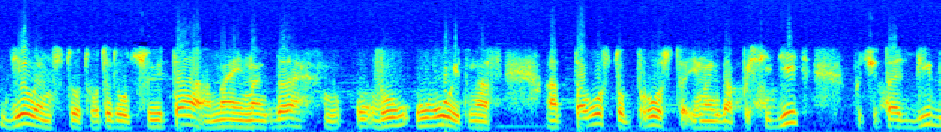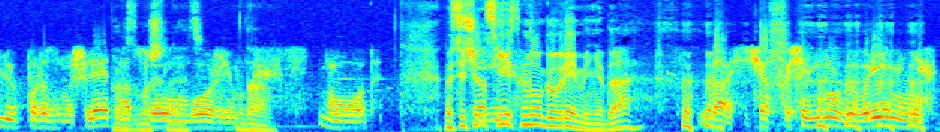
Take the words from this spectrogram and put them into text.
делаем что-то, вот эта вот суета, она иногда уводит нас от того, что просто иногда посидеть, почитать Библию, поразмышлять, над Словом Поразмышлять. Божьим. Да. Вот. Но сейчас И- есть много времени, да? Да, сейчас очень много времени.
